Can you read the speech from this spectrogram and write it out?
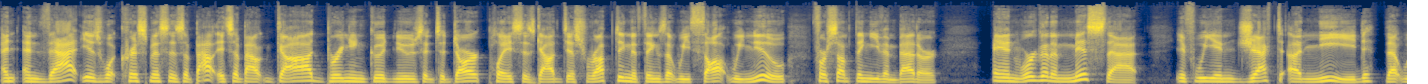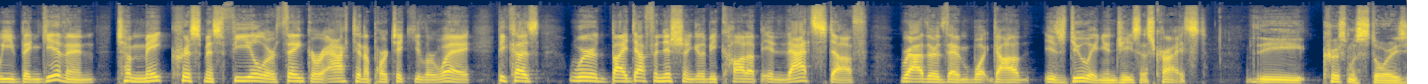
And and that is what Christmas is about. It's about God bringing good news into dark places, God disrupting the things that we thought we knew for something even better. And we're going to miss that if we inject a need that we've been given to make Christmas feel or think or act in a particular way, because we're by definition going to be caught up in that stuff rather than what God is doing in Jesus Christ. The Christmas stories,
